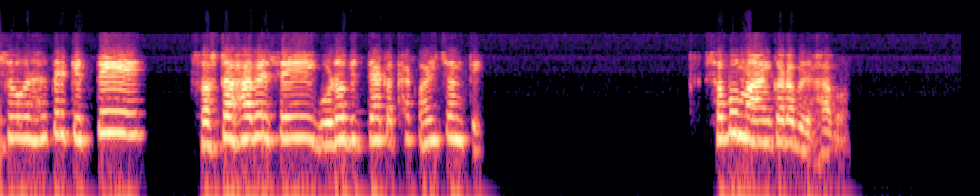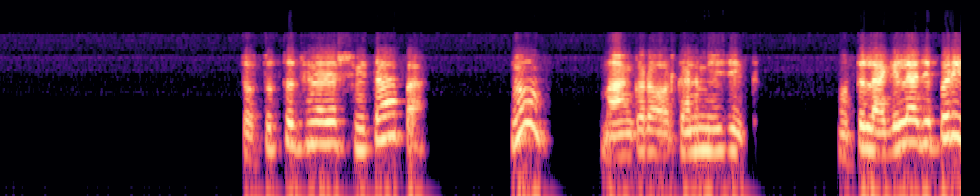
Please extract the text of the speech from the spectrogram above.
ଏସବୁ ସେଥିରେ କେତେ ଷଷ୍ଠ ଭାବେ ସେଇ ଗୁଢ ବିଦ୍ୟା କଥା କହିଛନ୍ତି ସବୁ ମାଙ୍କର ବିଭାବ ଚତୁର୍ଥ ସ୍ମିତା ବାପା ନୁହଁ ମାଙ୍କର ଅର୍ଗାନ ମ୍ୟୁଜିକ୍ ମୋତେ ଲାଗିଲା ଯେପରି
